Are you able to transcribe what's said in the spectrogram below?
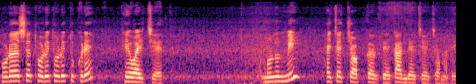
थोडंसं थोडे थोडे तुकडे ठेवायचे आहेत. म्हणून मी ह्याच्यात चॉप करते कांद्याच्या ह्याच्यामध्ये.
